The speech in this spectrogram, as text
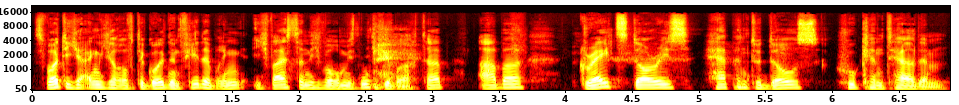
Das wollte ich eigentlich auch auf der goldenen Feder bringen. Ich weiß da nicht, warum ich es nicht gebracht habe, aber Great stories happen to those who can tell them.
